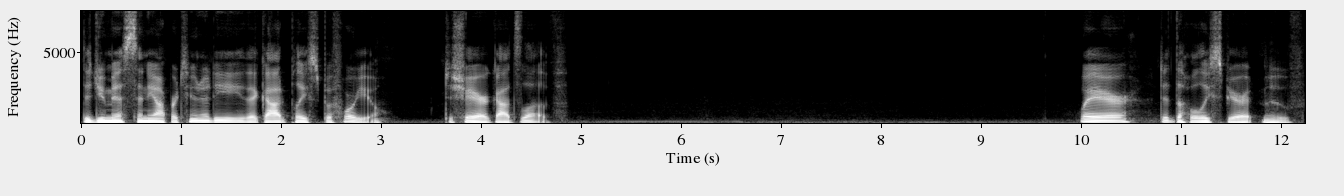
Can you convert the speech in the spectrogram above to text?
Did you miss any opportunity that God placed before you to share God's love? Where did the Holy Spirit move?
